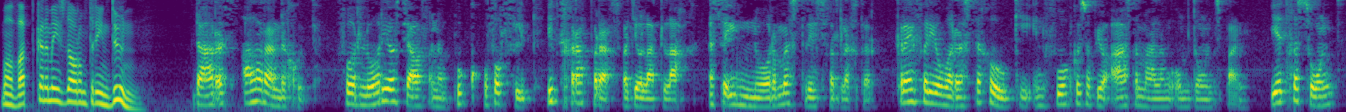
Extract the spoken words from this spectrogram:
Maar wat kan 'n mens daaromtrent doen? Daar is allerlei goed Verloor jouself in 'n boek of 'n fliek, iets grappigs wat jou laat lag, is 'n enorme stresverligter. Kry vir jou 'n rustige hoekie en fokus op jou asemhaling om te ontspan. Eet gesond,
